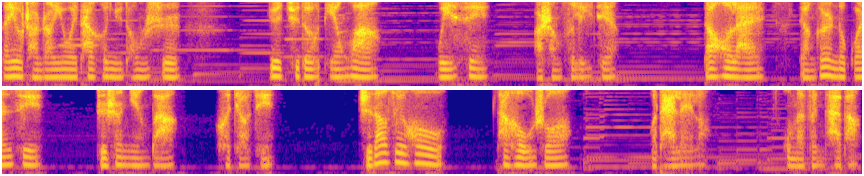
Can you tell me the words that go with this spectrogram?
但又常常因为他和女同事约聚的电话、微信而声嘶力竭。到后来，两个人的关系只剩拧巴和较劲，直到最后，他和我说：“我太累了，我们分开吧。”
